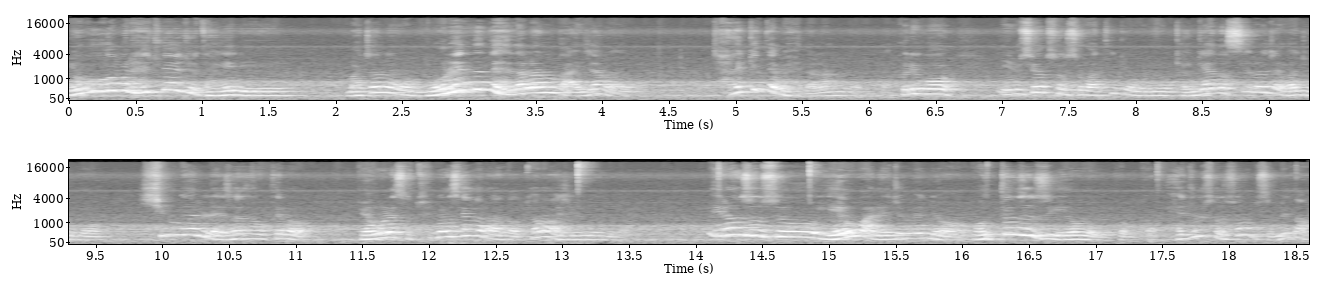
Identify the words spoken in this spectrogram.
연구금을 해줘야죠 당연히 맞잖아요. 못 했는데 해달라는 거 아니잖아요. 잘했기 때문에 해달라는 겁니다. 그리고 임수혁 선수 같은 경우는 경기하다 쓰러져 가지고 10년을 내사 상태로 병원에서 투병 생활하다 돌아가신 겁니다. 이런 선수 예우 안 해주면요 어떤 선수 예우 해줄 겁니까? 해줄 선수 없습니다.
